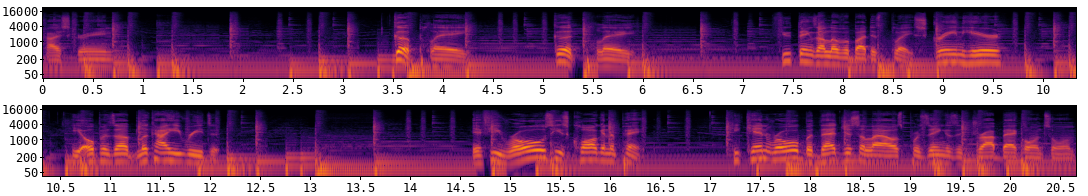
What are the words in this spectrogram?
High screen. Good play. Good play. Few things I love about this play. Screen here. He opens up. Look how he reads it. If he rolls, he's clogging the paint. He can roll, but that just allows Porzingis to drop back onto him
